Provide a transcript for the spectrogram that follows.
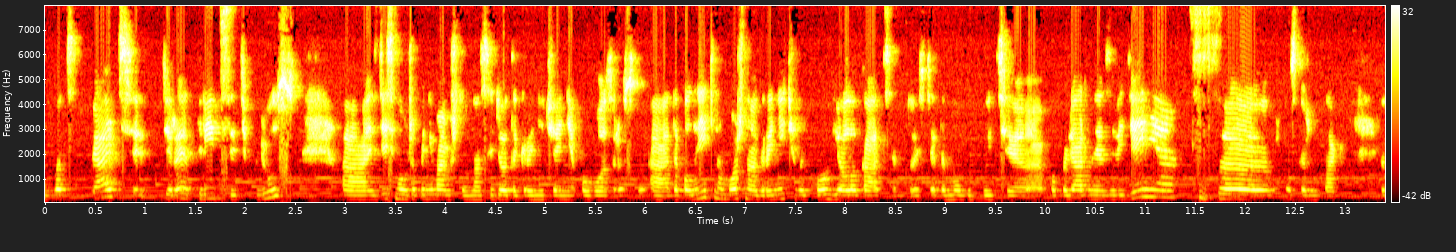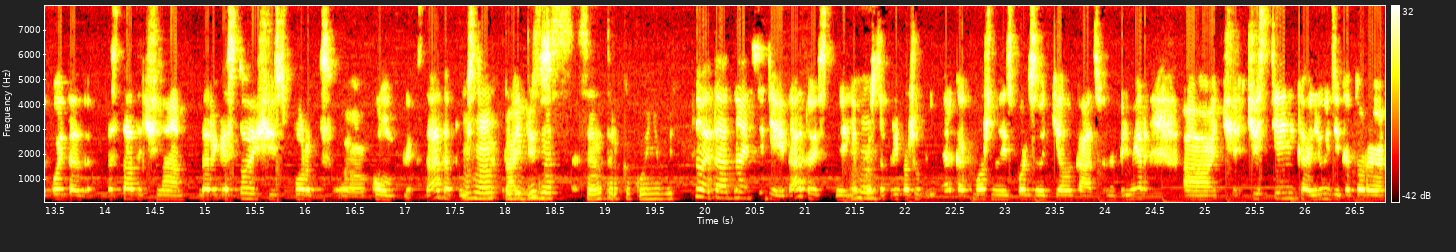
25-30 плюс. Э, здесь мы уже понимаем, что у нас идет ограничение по возрасту. А дополнительно можно ограничивать по геолокациям, то есть это могут быть э, популярные заведения с, ну, скажем так, какой-то достаточно дорогостоящий спорткомплекс, да, допустим. Угу. Или бизнес-центр какой-нибудь. Ну, это одна из идей, да, то есть угу. я просто привожу пример, как можно использовать геолокацию. Например, а, частенько люди, которые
